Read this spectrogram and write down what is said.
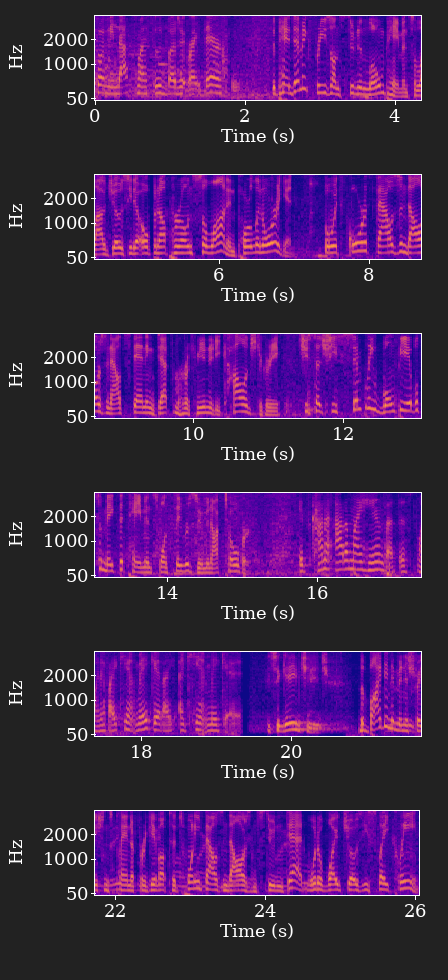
So, I mean, that's my food budget right there. The pandemic freeze on student loan payments allowed Josie to open up her own salon in Portland, Oregon. But with $4,000 in outstanding debt from her community college degree, she says she simply won't be able to make the payments once they resume in October. It's kind of out of my hands at this point. If I can't make it, I, I can't make it. It's a game changer. The Biden administration's plan to forgive up to $20,000 in student debt would have wiped Josie's slate clean.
